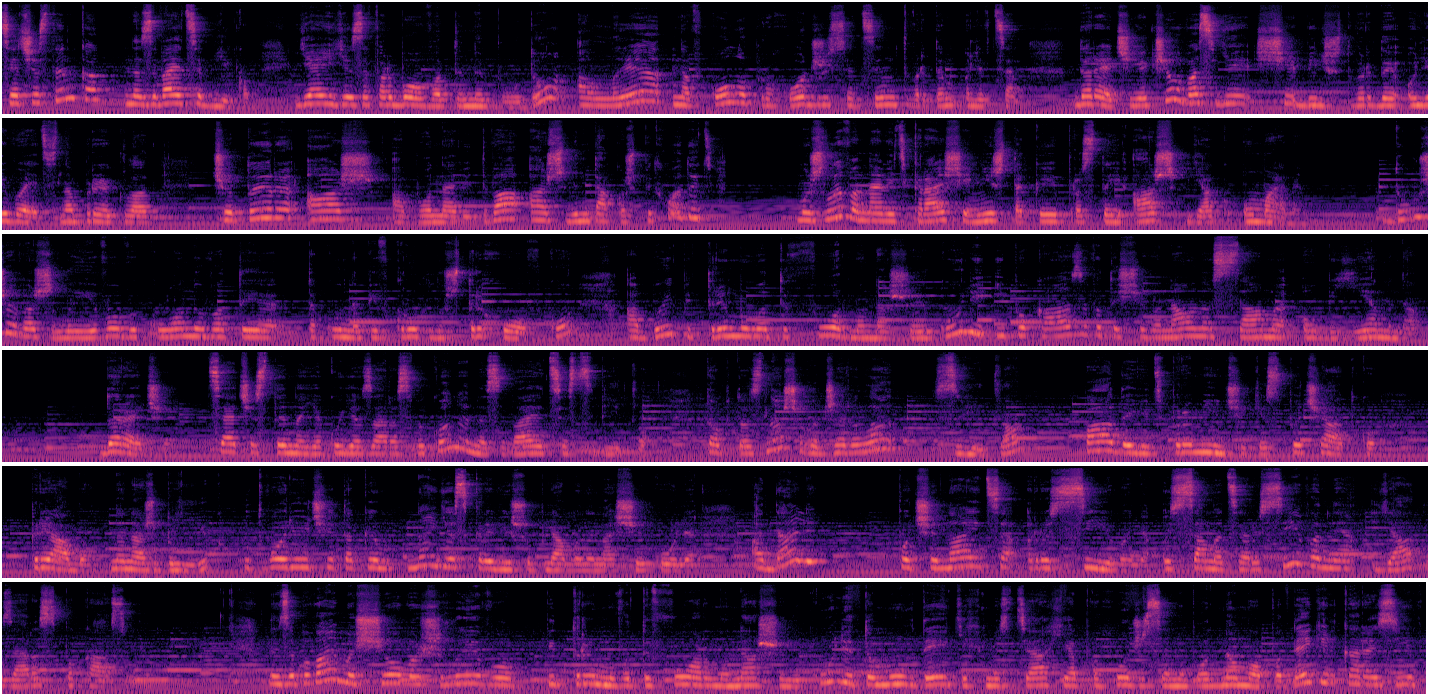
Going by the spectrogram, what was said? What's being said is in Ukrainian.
Ця частинка називається бліком. Я її зафарбовувати не буду, але навколо проходжуся цим твердим олівцем. До речі, якщо у вас є ще більш твердий олівець, наприклад, 4H або навіть 2H, він також підходить, можливо, навіть краще, ніж такий простий H, як у мене. Дуже важливо виконувати таку напівкруглу штриховку, аби підтримувати форму нашої кулі і показувати, що вона у нас саме об'ємна. До речі, ця частина, яку я зараз виконую, називається світло. Тобто з нашого джерела світла падають промінчики спочатку прямо на наш блік, утворюючи таким найяскравішу пляму на нашій кулі, а далі починається розсіювання. Ось саме це розсіювання я зараз показую. Не забуваємо, що важливо підтримувати форму нашої кулі, тому в деяких місцях я проходжуся не по одному, по декілька разів.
